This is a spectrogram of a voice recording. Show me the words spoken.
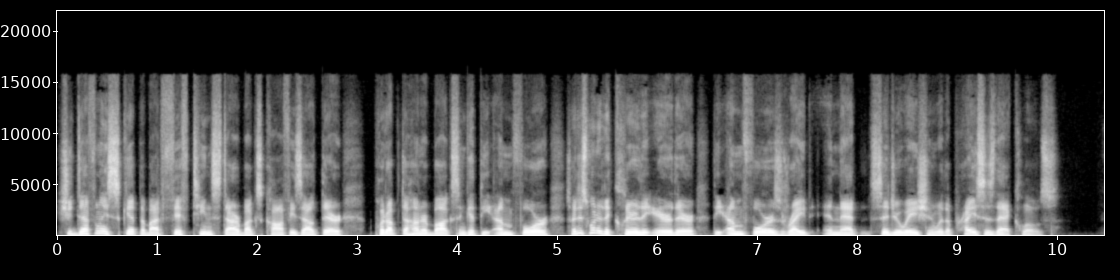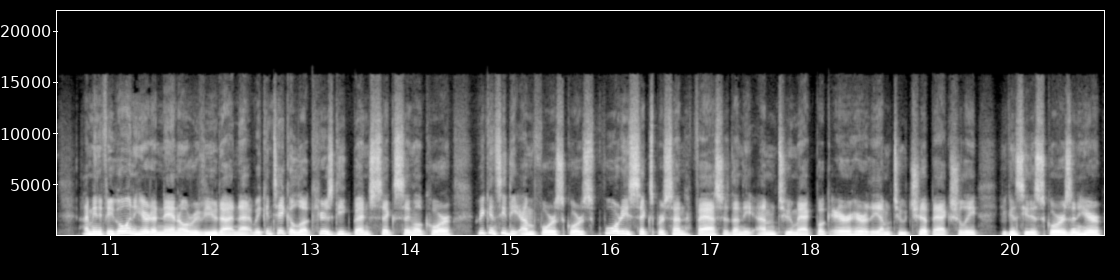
should definitely skip about 15 Starbucks coffees out there, put up the 100 bucks and get the M4. So I just wanted to clear the air there. The M4 is right in that situation where the price is that close. I mean, if you go in here to nanoreview.net, we can take a look. Here's Geekbench 6 single core. We can see the M4 scores 46% faster than the M2 MacBook Air here, the M2 chip actually. You can see the scores in here.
